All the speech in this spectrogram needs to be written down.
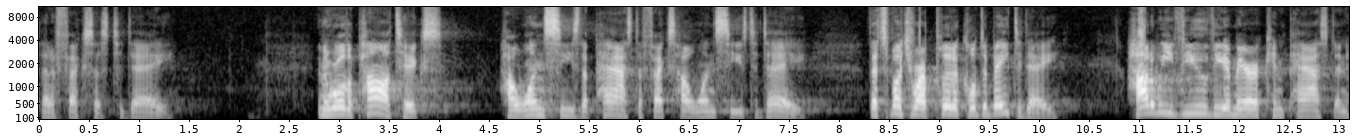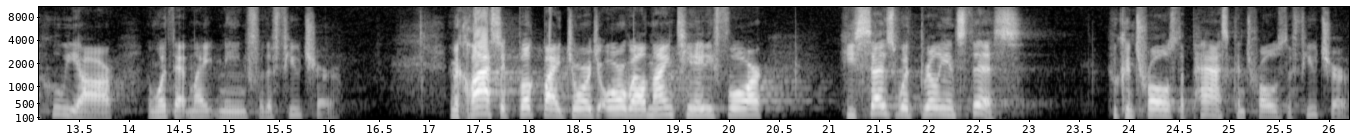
that affects us today. In the world of politics, how one sees the past affects how one sees today. That's much of our political debate today. How do we view the American past and who we are and what that might mean for the future. In the classic book by George Orwell, 1984, he says with brilliance this Who controls the past controls the future.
